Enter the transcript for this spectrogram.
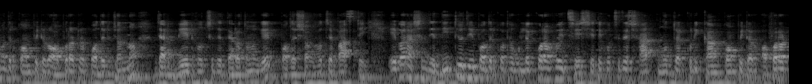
আমাদের কম্পিউটার অপারেটর পদের জন্য, যার গ্রেড হচ্ছে যে তেরোতম গ্রেড, পদের সংখ্যা হচ্ছে পাঁচটি। এবার আসেন যে দ্বিতীয় যে পদের কথা উল্লেখ করা হয়েছে, সেটি হচ্ছে যে ষাট মুদ্রাক্ষরী কাম কম্পিউটার অপারেটর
